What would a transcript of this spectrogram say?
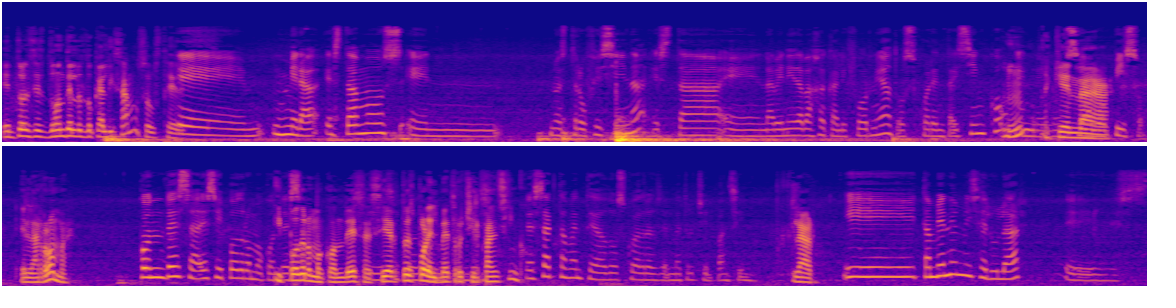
entonces, ¿dónde los localizamos a ustedes? Eh, mira, estamos en nuestra oficina, está en Avenida Baja California, 245, Ujú, en el aquí en la- piso. en la Roma, Condesa, ese hipódromo Condesa. Hipódromo Condesa, Sí, ¿cierto? Es por el Metro Condesa. Chilpancingo. Exactamente a dos cuadras del Metro Chilpancingo. Claro. Y también en mi celular es-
